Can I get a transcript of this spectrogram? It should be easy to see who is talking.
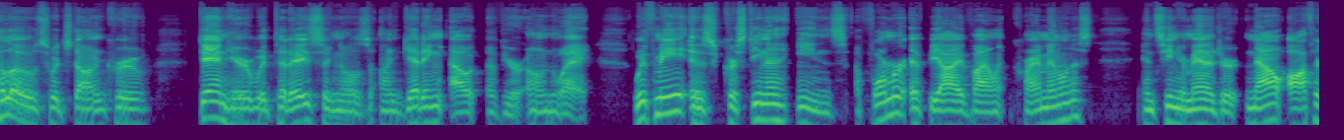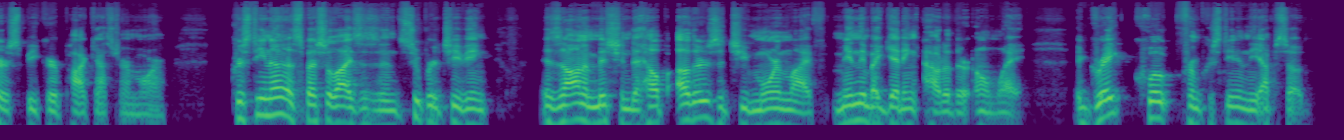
Speaker 1: Hello, Switched On crew. Dan here with today's signals on getting out of your own way. With me is Christina Eanes, a former FBI violent crime analyst and senior manager, now author, speaker, podcaster, and more. Christina specializes in super achieving, is on a mission to help others achieve more in life, mainly by getting out of their own way. A great quote from Christina in the episode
